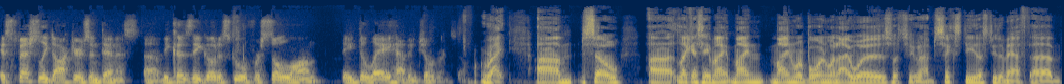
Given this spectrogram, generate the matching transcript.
Especially doctors and dentists, uh, because they go to school for so long, they delay having children. So. Right. Um, so, uh, like I say, my, mine, mine were born when I was, let's see, I'm 60. Let's do the math. Um,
